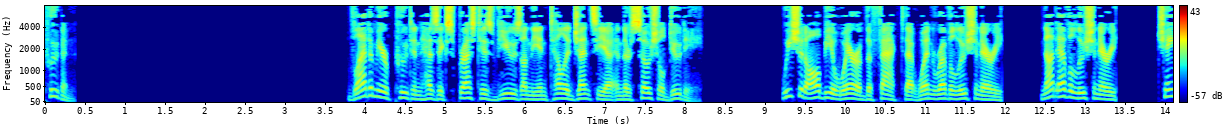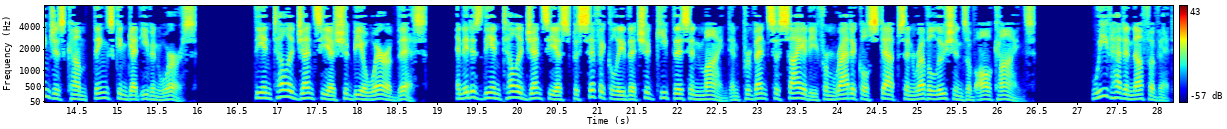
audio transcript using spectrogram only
Putin Vladimir Putin has expressed his views on the intelligentsia and their social duty. We should all be aware of the fact that when revolutionary—not evolutionary Changes come, things can get even worse. The intelligentsia should be aware of this. And it is the intelligentsia specifically that should keep this in mind and prevent society from radical steps and revolutions of all kinds. We've had enough of it.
